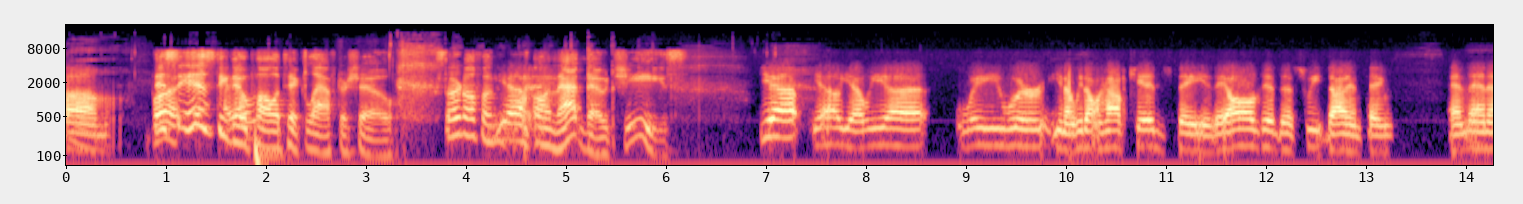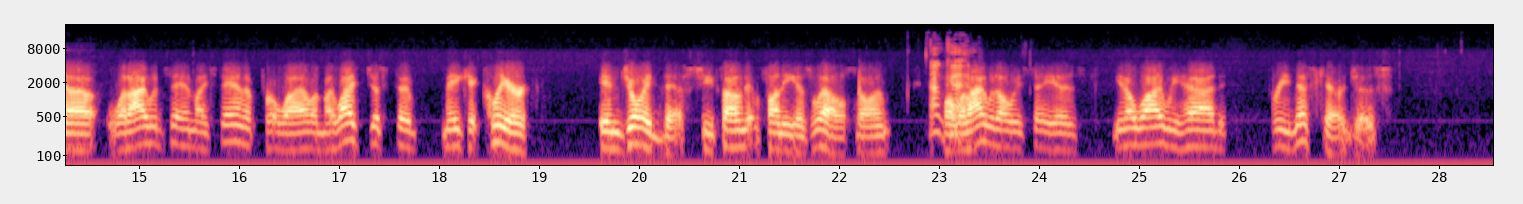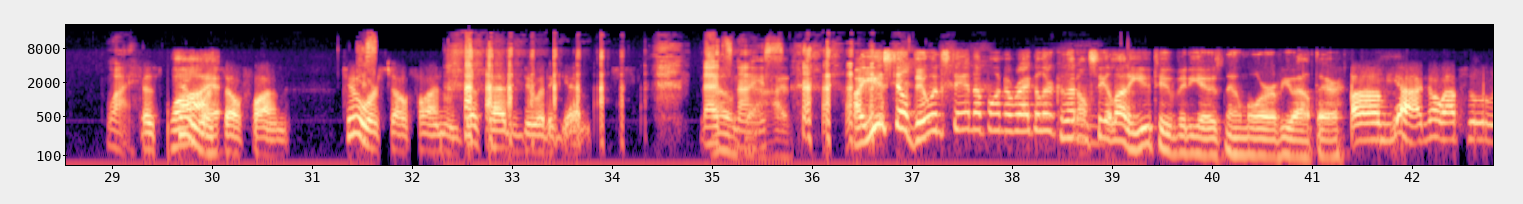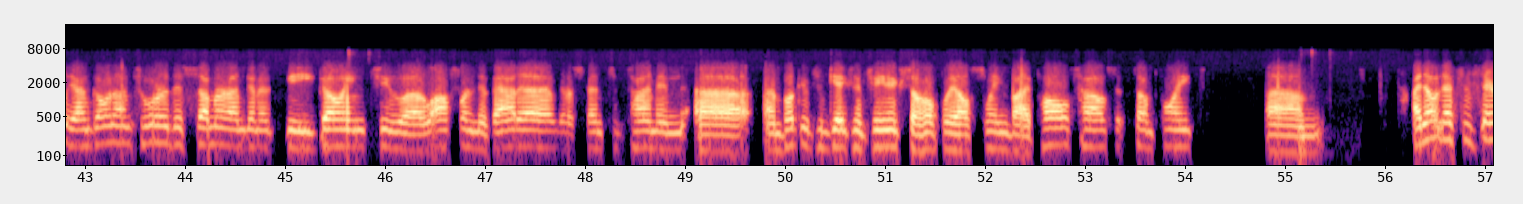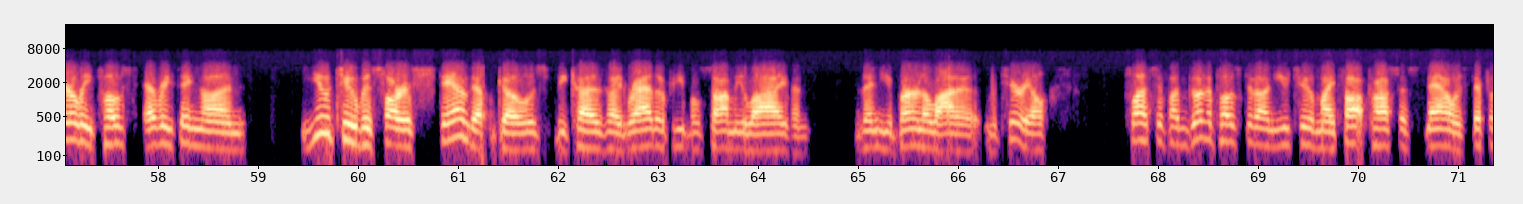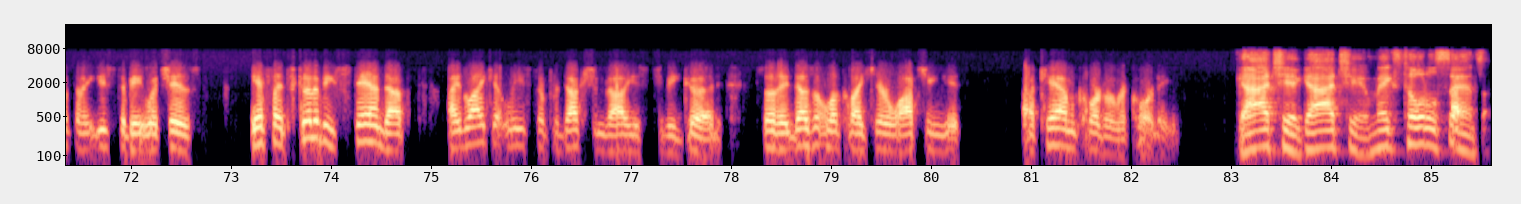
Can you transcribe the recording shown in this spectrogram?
Um, This is the I No always- Politics Laughter Show. Start off on Yeah. on that note. Jeez. yeah, yeah, yeah. We uh, we were, you know, we don't have kids. They they all did the sweet dying thing, and then uh, what I would say in my stand up for a while, and my wife just to make it clear, enjoyed this. She found it funny as well. So I'm oh But what I would always say is, you know why we had three miscarriages? Why? Because two Why? were so fun. Two were so fun. We just had to do it again. That's Oh, nice. Are you still doing stand up on the regular? Because I don't see a lot of YouTube videos no more of you out there. Um, yeah, no, absolutely. I'm going on tour this summer. I'm going to be going to uh, Laughlin, Nevada. I'm going to spend some time in. Uh, I'm booking some gigs in Phoenix, so hopefully I'll swing by Paul's house at some point. Um, I don't necessarily post everything on YouTube as far as stand up goes because I'd rather people saw me live and then you burn a lot of material. Plus, if I'm going to post it on YouTube, my thought process now is different than it used to be, which is if it's going to be stand up, I'd like at least the production values to be good so that it doesn't look like you're watching it a camcorder recording. Gotcha, gotcha. Makes total sense. I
